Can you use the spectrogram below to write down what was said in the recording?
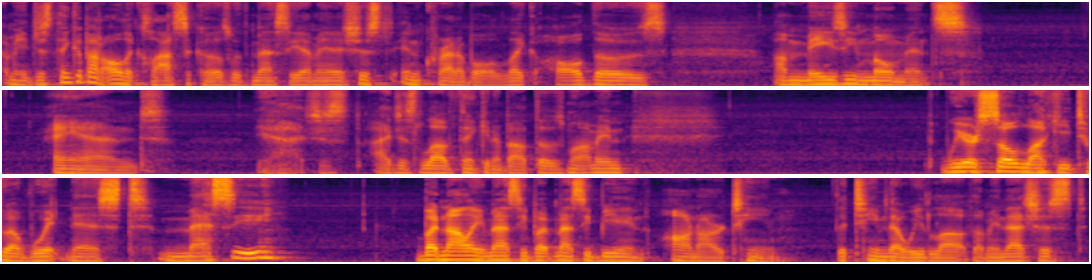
I mean, just think about all the Clásicos with Messi. I mean, it's just incredible. Like all those amazing moments. And yeah, just, I just love thinking about those moments. I mean, we are so lucky to have witnessed Messi, but not only Messi, but Messi being on our team, the team that we love. I mean, that's just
